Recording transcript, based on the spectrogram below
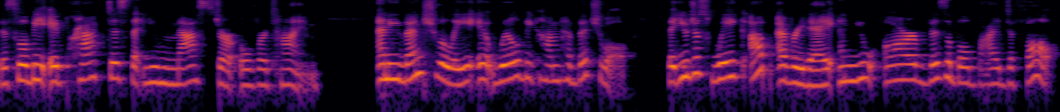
This will be a practice that you master over time. And eventually it will become habitual that you just wake up every day and you are visible by default,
